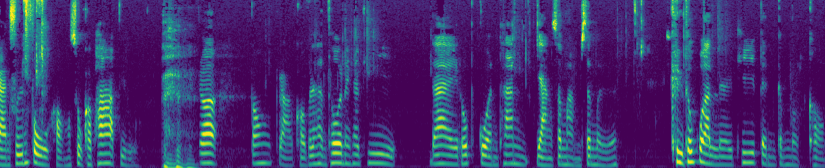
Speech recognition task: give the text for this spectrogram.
การฟื้นฟูของสุขภาพอยู่ ก็ต้องกล่าวขอประทานโทษนะคะที่ได้รบกวนท่านอย่างสม่ำเสมอ คือทุกวันเลยที่เป็นกำหนดของ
